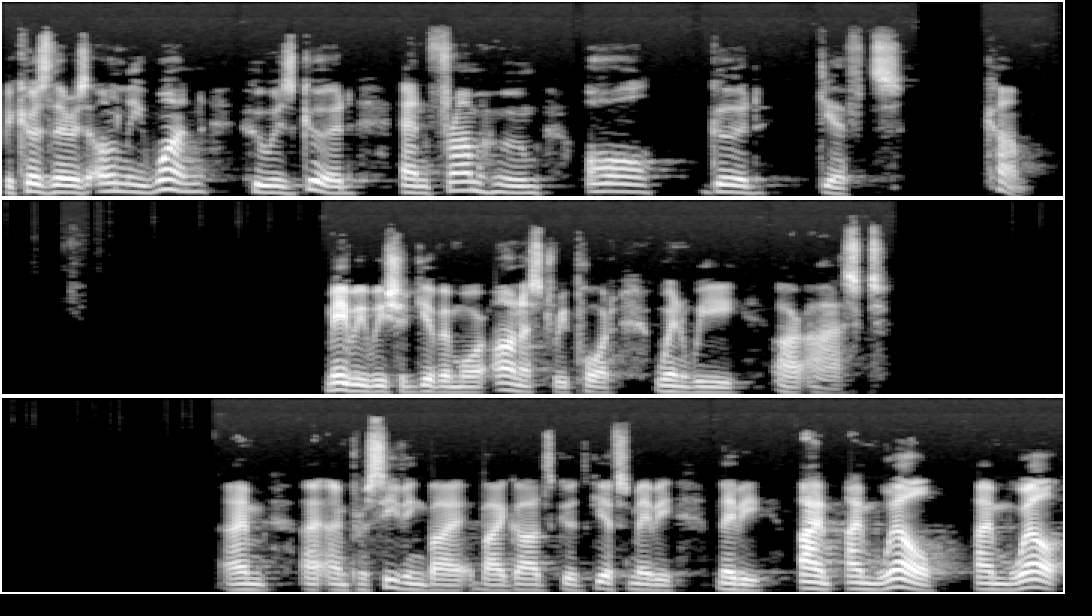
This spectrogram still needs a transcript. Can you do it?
because there is only one who is good and from whom all good gifts come. Maybe we should give a more honest report when we are asked. I'm, I'm perceiving by, by God's good gifts, maybe, maybe I'm, I'm well, I'm well,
